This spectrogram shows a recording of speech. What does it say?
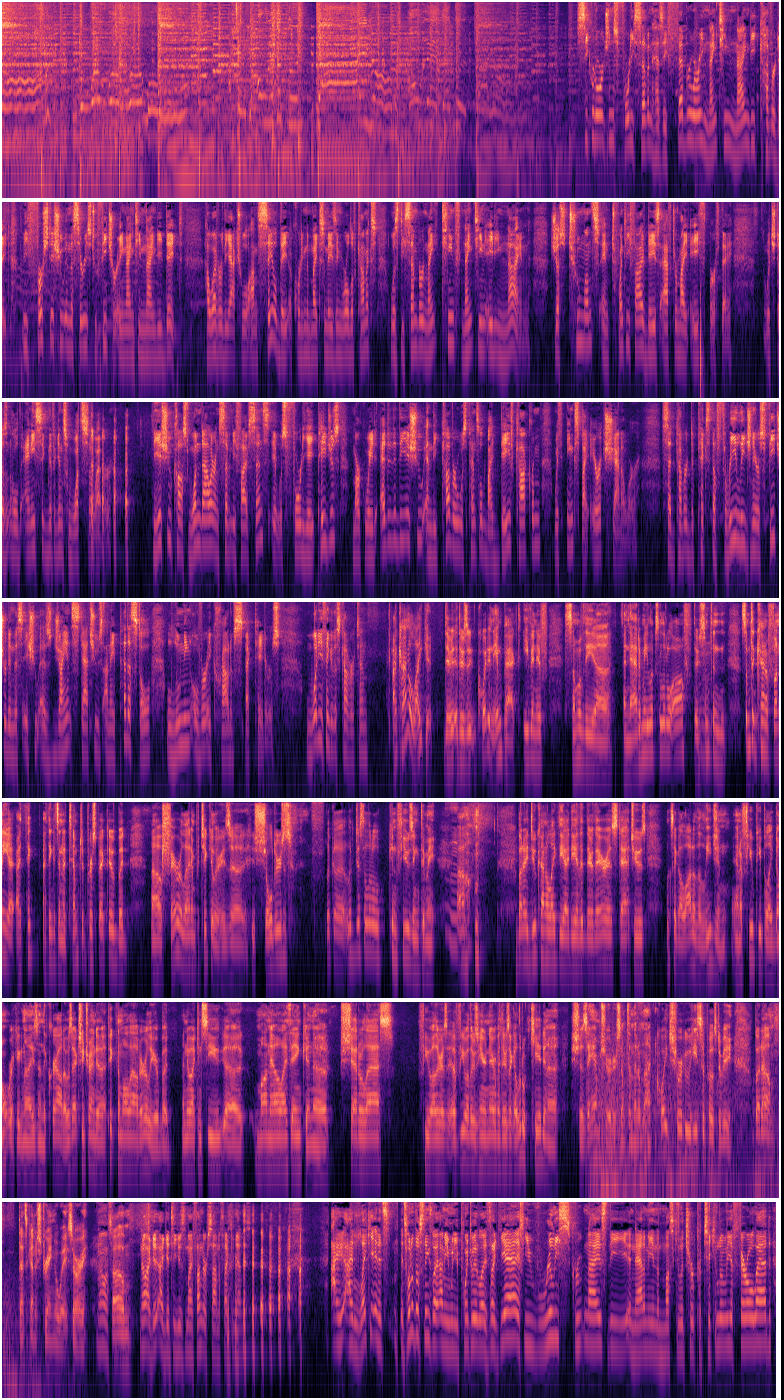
Secret Origins 47 has a February 1990 cover date the first issue in the series to feature a 1990 date. However, the actual on sale date, according to Mike's Amazing World of Comics, was December 19th, 1989, just two months and 25 days after my eighth birthday, which doesn't hold any significance whatsoever. The issue cost $1.75. It was 48 pages. Mark Waid edited the issue, and the cover was penciled by Dave Cockrum with inks by Eric Shanower. Said cover depicts the three Legionnaires featured in this issue as giant statues on a pedestal looming over a crowd of spectators. What do you think of this cover, Tim? I kind of like it. There, there's a, quite an impact, even if some of the uh, anatomy looks a little off. There's mm-hmm. something something kind of funny. I, I, think I think it's an attempt at perspective, but uh, in particular, his uh, his shoulders look uh, look just a little confusing to me. Mm. Um, but I do kind of like the idea that they're there as statues. Looks like a lot of the Legion and a few people I don't recognize in the crowd. I was actually trying to pick them all out earlier, but I know I can see uh, Mon-El, I think, and uh, Shadowlass, a few others, a few others here and there. But there's like a little kid in a Shazam shirt or something that I'm not quite sure who he's supposed to be. But um, that's kind of straying away. Sorry. No, um, no, I get I get to use my thunder sound effect again. I, I like it, and it's it's one of those things. Like I mean, when you point to it, like, it's like yeah, if you really scrutinize the anatomy and the musculature, particularly of Ferro Lad,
